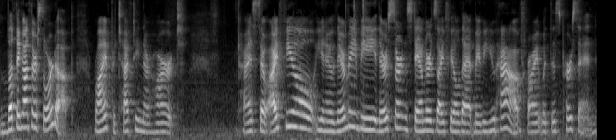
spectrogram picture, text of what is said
but they got their sword up, right? Protecting their heart. Okay, so I feel, you know, there may be, there's certain standards I feel that maybe you have, right, with this person.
